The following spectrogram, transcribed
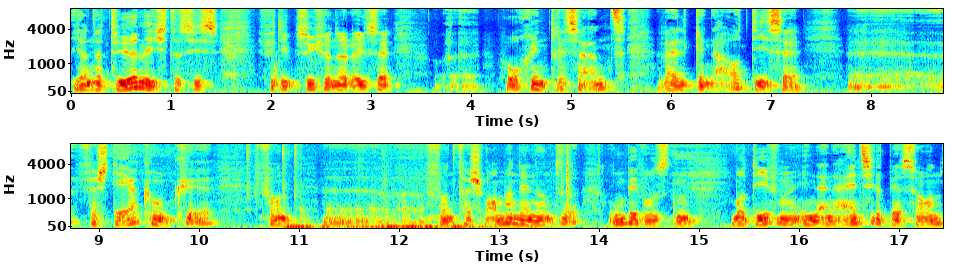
Ja, natürlich. Das ist für die Psychoanalyse äh, hochinteressant, weil genau diese äh, Verstärkung äh, von, äh, von verschwommenen und unbewussten Motiven in einer Einzelperson,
